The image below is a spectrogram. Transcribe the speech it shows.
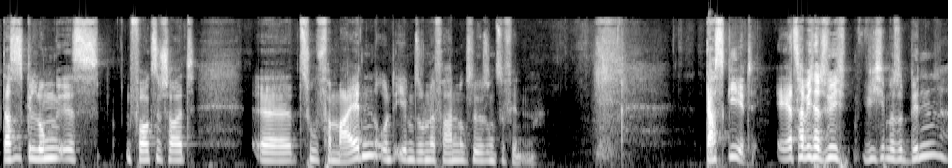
dass es gelungen ist, einen Volksentscheid äh, zu vermeiden und eben so eine Verhandlungslösung zu finden. Das geht. Jetzt habe ich natürlich, wie ich immer so bin,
